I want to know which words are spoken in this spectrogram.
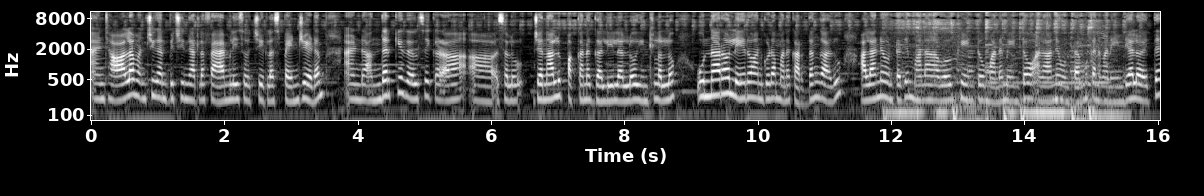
అండ్ చాలా మంచిగా అనిపించింది అట్లా ఫ్యామిలీస్ వచ్చి ఇట్లా స్పెండ్ చేయడం. అండ్ అందరికీ తెలుసు ఇక్కడ అసలు జనాలు పక్కన గల్లీలలో ఇంట్లలో ఉన్నారో లేరో అని కూడా మనకు అర్థం కాదు. అలానే ఉంటుంది. మన వర్క్ ఏంటో మనం ఏంటో అలానే ఉంటాము. కానీ మన ఇండియాలో అయితే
